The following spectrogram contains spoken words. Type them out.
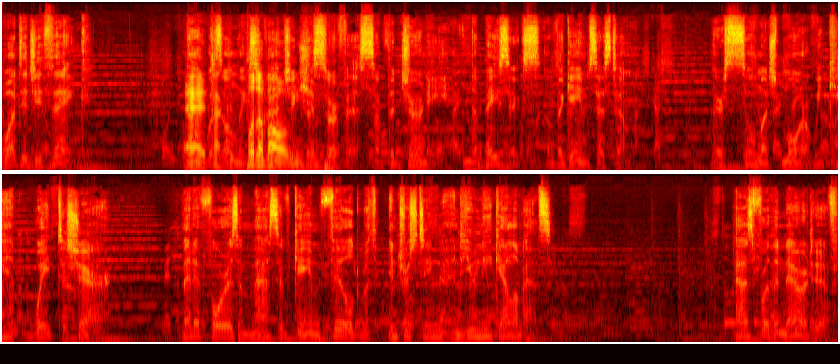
What did you think? E, was tak, only podobało mi się. the surface of the journey and the basics of the game system. There's so much more we can't wait to share. Metaphor is a massive game filled with interesting and unique elements. As for the narrative,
